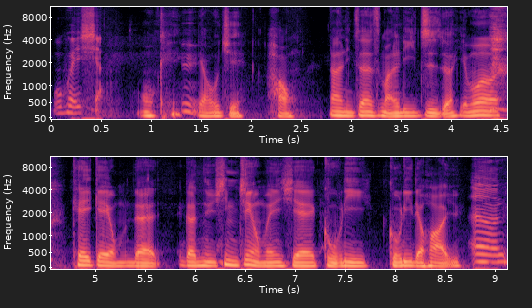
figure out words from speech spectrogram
我会想，，OK，嗯了解。好，那你真的是蛮励志的。有没有可以给我们的那个女性见友们一些鼓励鼓励的话语？嗯，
